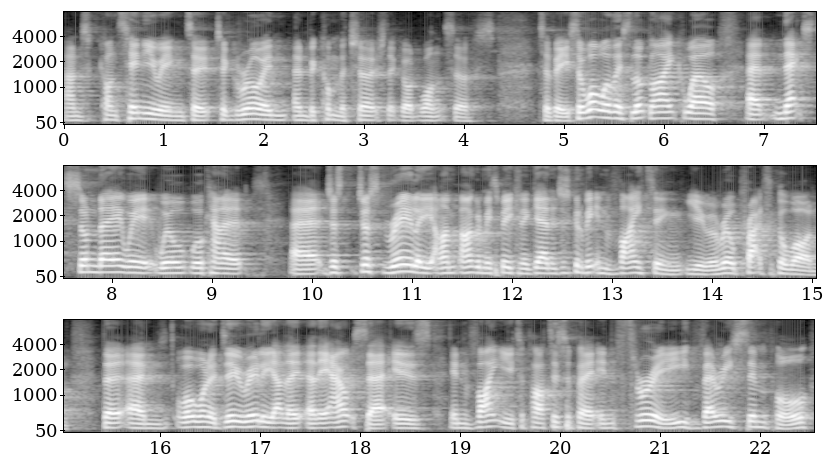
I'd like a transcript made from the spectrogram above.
and continuing to, to grow in and become the church that God wants us to be. So, what will this look like? Well, uh, next Sunday, we, we'll, we'll kind of uh, just, just really, I'm, I'm going to be speaking again and just going to be inviting you, a real practical one, that um, what we want to do really at the, at the outset is invite you to participate in three very simple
